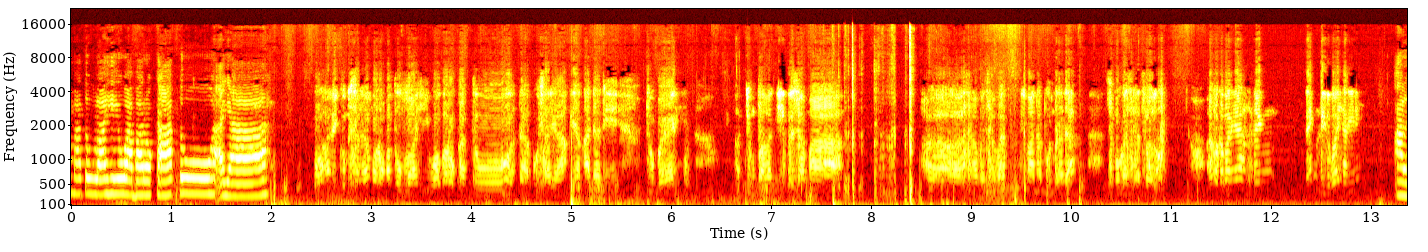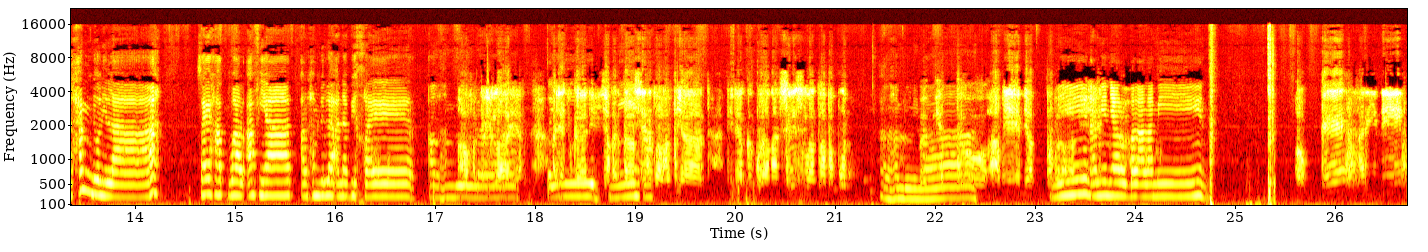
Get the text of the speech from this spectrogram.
warahmatullahi wabarakatuh, Ayah. Waalaikumsalam warahmatullahi wabarakatuh. Nah, aku sayang yang ada di Dubai. Jumpa lagi bersama eh, sahabat-sahabat di mana pun berada. Semoga sehat selalu. Apa kabarnya, Neng? Neng di Dubai hari ini? Alhamdulillah. Sehat walafiat. Alhamdulillah anak khair. Alhamdulillah Alhamdulillah. ya. Tayyib. Amin. sehat walafiat, tidak kekurangan sesuatu apa pun. Begitu. Alhamdulillah. Amin ya. Amin, amin ya rabbal alamin. Oke, hari ini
